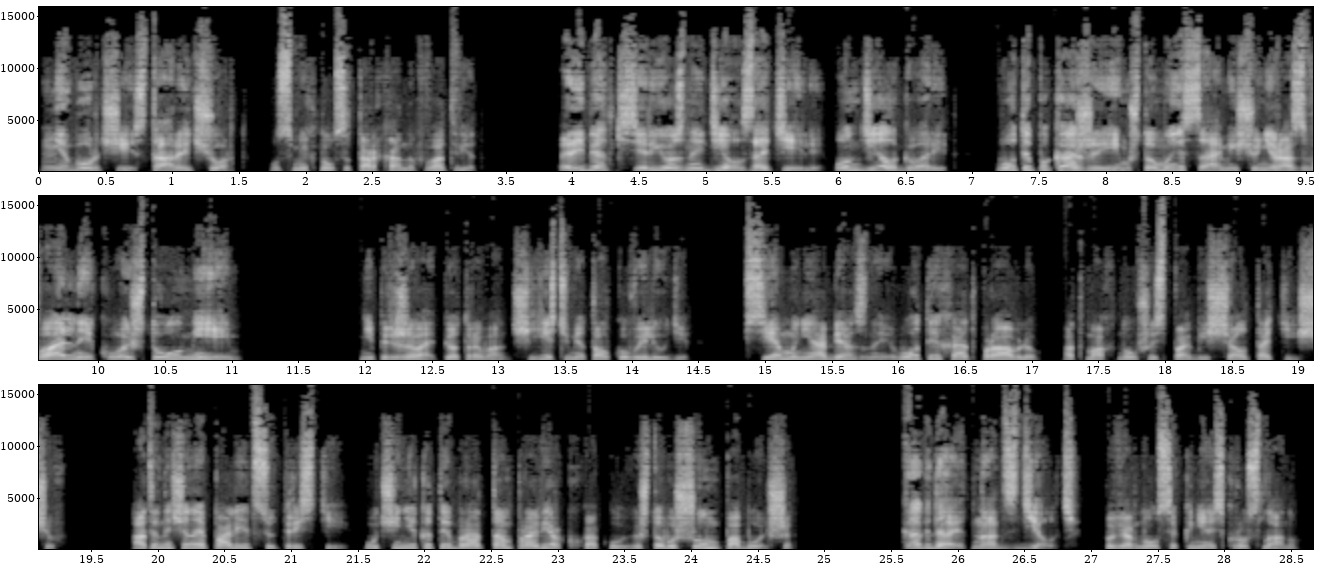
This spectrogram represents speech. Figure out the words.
«Не бурчи, старый черт!» — усмехнулся Тарханов в ответ. «Ребятки серьезное дело затеяли. Он дело говорит. Вот и покажи им, что мы сами еще не развальные, кое-что умеем». «Не переживай, Петр Иванович, есть у меня толковые люди. Все мне обязаны. Вот их и отправлю», — отмахнувшись, пообещал Татищев. «А ты начинай полицию трясти. Ученика ты, брат, там проверку какую, и чтобы шум побольше». «Когда это надо сделать?» — повернулся князь к Руслану.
